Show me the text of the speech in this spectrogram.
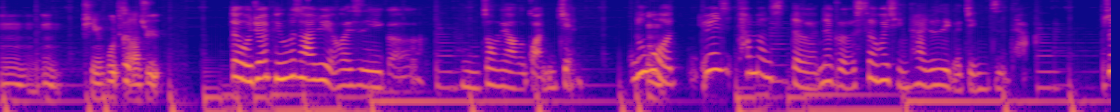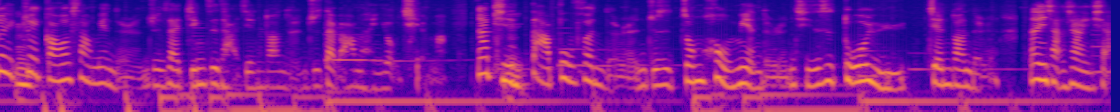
嗯嗯，贫富差距。对，我觉得贫富差距也会是一个很重要的关键。如果、嗯、因为他们的那个社会形态就是一个金字塔。最最高上面的人，就是在金字塔尖端的人，就是代表他们很有钱嘛。那其实大部分的人，就是中后面的人，其实是多于尖端的人。那你想象一下，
